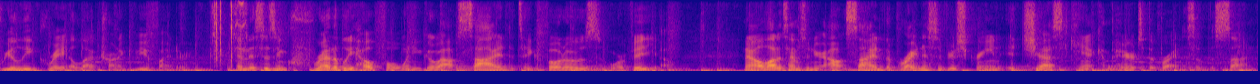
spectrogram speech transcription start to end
really great electronic viewfinder, and this is incredibly helpful when you go outside to take photos or video. Now, a lot of times when you're outside, the brightness of your screen, it just can't compare to the brightness of the sun.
